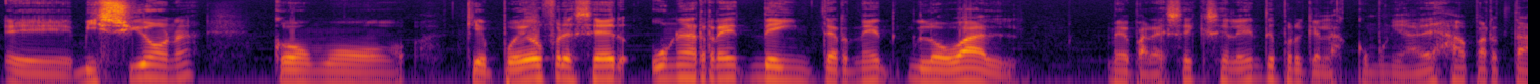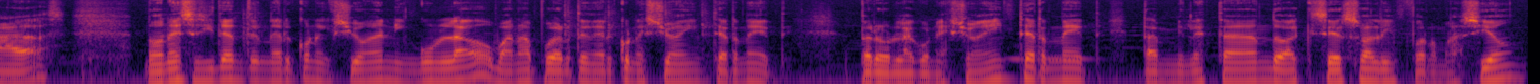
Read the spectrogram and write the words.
eh, visiona como que puede ofrecer una red de Internet global me parece excelente porque las comunidades apartadas no necesitan tener conexión a ningún lado, van a poder tener conexión a Internet. Pero la conexión a Internet también le está dando acceso a la información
